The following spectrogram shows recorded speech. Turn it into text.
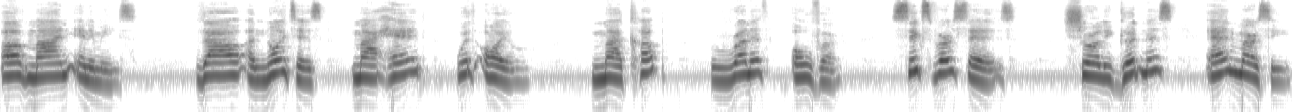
of mine enemies. Thou anointest my head with oil, my cup runneth over. Sixth verse says, Surely goodness and mercy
